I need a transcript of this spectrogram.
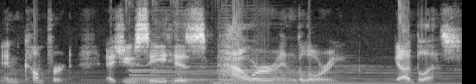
and comfort as you see His power and glory. God bless.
